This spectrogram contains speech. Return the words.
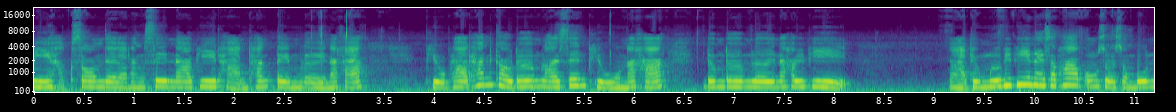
มีหักซ่อมใดๆทั้งสิ้นนะคะพี่ฐานท่านเต็มเลยนะคะ ผิวพระท่านเก่าเดิมลายเส้นผิวนะคะ เดิมๆเลยนะคะพี่พี่ถึงมือพี่ๆในสภาพองค์สวยสมบูรณ์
